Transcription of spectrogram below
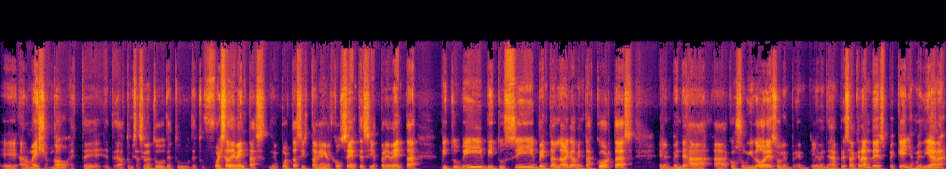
eh, automation, ¿no? Este, este, la optimización de tu, de, tu, de tu fuerza de ventas. No importa si están en el call si es preventa, B2B, B2C, ventas largas, ventas cortas, le vendes a, consumidores o le, le, vendes a empresas grandes, pequeñas, medianas.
